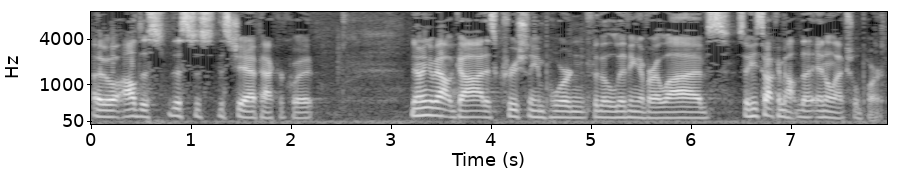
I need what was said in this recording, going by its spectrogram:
oh, I'll just this is this J.I. Packer quote. Knowing about God is crucially important for the living of our lives. So he's talking about the intellectual part.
